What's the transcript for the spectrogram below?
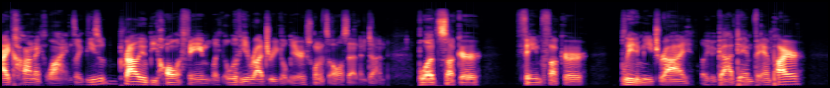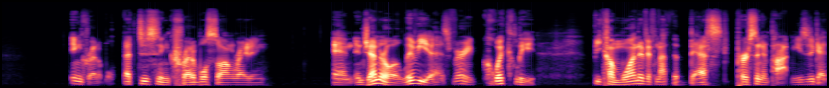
iconic lines. Like, these would probably be Hall of Fame, like Olivia Rodrigo lyrics when it's all said and done. Bloodsucker, Fame Fucker, Bleeding Me Dry, like a goddamn vampire. Incredible. That's just incredible songwriting and in general, Olivia has very quickly become one of, if not the best person in pop music at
